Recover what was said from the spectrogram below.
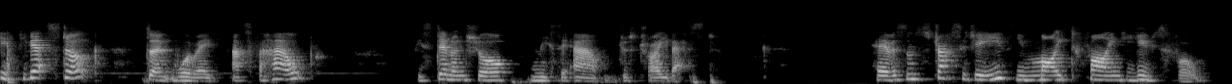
If you get stuck, don't worry. Ask for help if you're still unsure, miss it out. Just try your best. Here are some strategies you might find useful.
